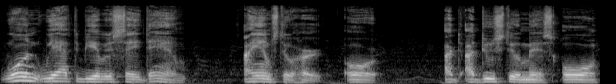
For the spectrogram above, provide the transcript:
one, we have to be able to say, "Damn, I am still hurt," or "I, I do still miss," or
